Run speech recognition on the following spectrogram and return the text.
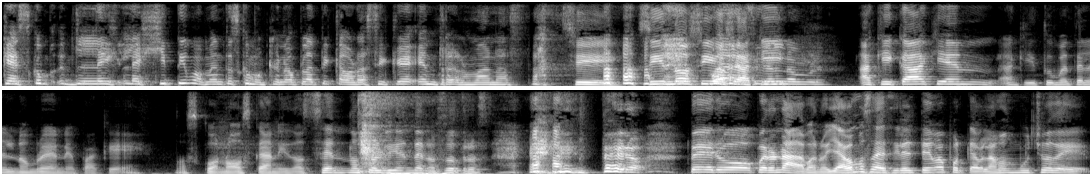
que es como, legítimamente es como que una plática ahora sí que entre hermanas. Sí, sí, no, sí, o sea, aquí, aquí cada quien, aquí tú métele el nombre de Nepa que nos conozcan y no se, no se olviden de nosotros. pero, pero, pero nada, bueno, ya vamos a decir el tema porque hablamos mucho de,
